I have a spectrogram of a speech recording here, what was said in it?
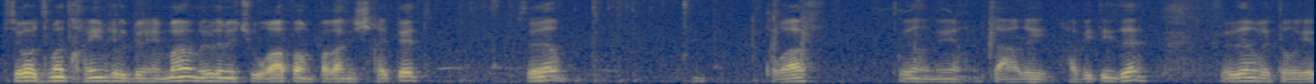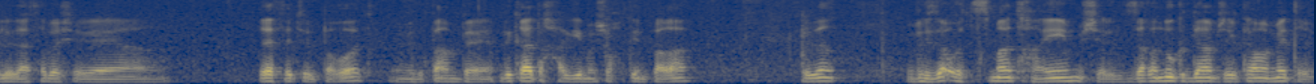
תחשבו על עוצמת חיים של בהמה, אני לא יודע אם מישהו ראה פעם פרה נשחטת, בסדר? מטורף. בסדר, אני לצערי חוויתי את זה, בסדר? בתור ילד הסבא שלי היה רפת של פרות, ומדי פעם לקראת החגים היו שוחטים פרה, בסדר? וזה עוצמת חיים של זרנוק דם של כמה מטרים.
